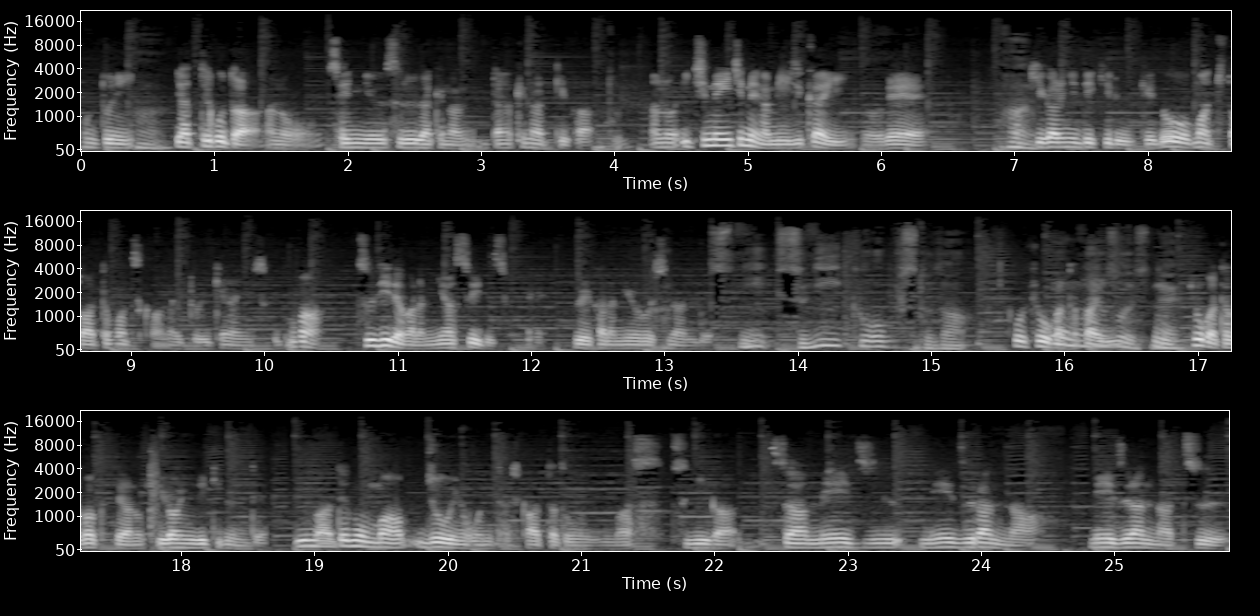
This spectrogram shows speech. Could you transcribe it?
本当に、やってることは、あの、潜入するだけなん、だけなっていうか、あの、一面一面が短いので、まあ、気軽にできるけど、まあちょっと頭使わないといけないんですけど、まあ 2D だから見やすいですよね。上から見下ろしなんで。スニスニークオプストだ。評価高い。そうですね、うん、評価高くてあの気軽にできるんで。今でもまあ上位の方に確かあったと思います。次がザ・メイズ、メイズランナー、メイズランナー2、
